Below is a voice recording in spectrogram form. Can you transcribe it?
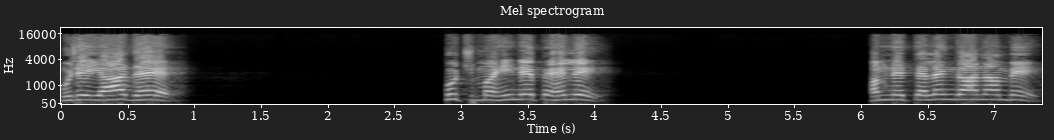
मुझे याद है कुछ महीने पहले हमने तेलंगाना में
